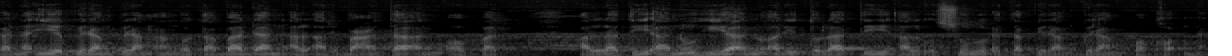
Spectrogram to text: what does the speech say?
kana ieu pirang-pirang anggota badan al arba'ata anu opat allati anu hiya anu ari tulati al usulu eta pirang-pirang pokokna.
